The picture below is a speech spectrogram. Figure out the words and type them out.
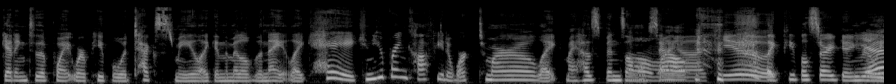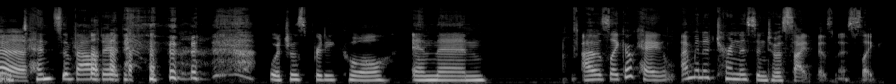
getting to the point where people would text me like in the middle of the night, like, Hey, can you bring coffee to work tomorrow? Like my husband's oh almost oh out. God, cute. like people started getting yeah. really intense about it, which was pretty cool. And then I was like, okay, I'm going to turn this into a side business. Like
